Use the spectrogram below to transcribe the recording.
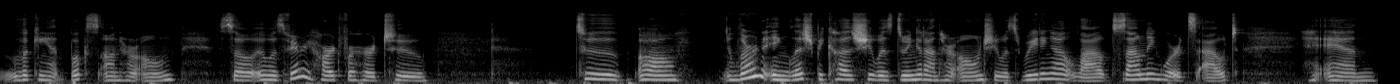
looking at books on her own. So it was very hard for her to to uh, learn English because she was doing it on her own. She was reading out loud, sounding words out, and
